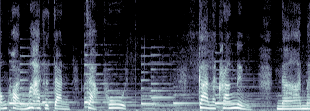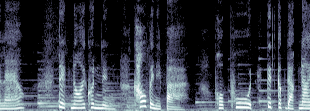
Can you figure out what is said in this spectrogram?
ของขวัญมหัศจรรย์จากพูด การละครั้งหนึ่ง นานมาแล้ว เด็กน้อยคนหนึ่งเข้าไปในป่า พบพูดติดกับดักนาย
